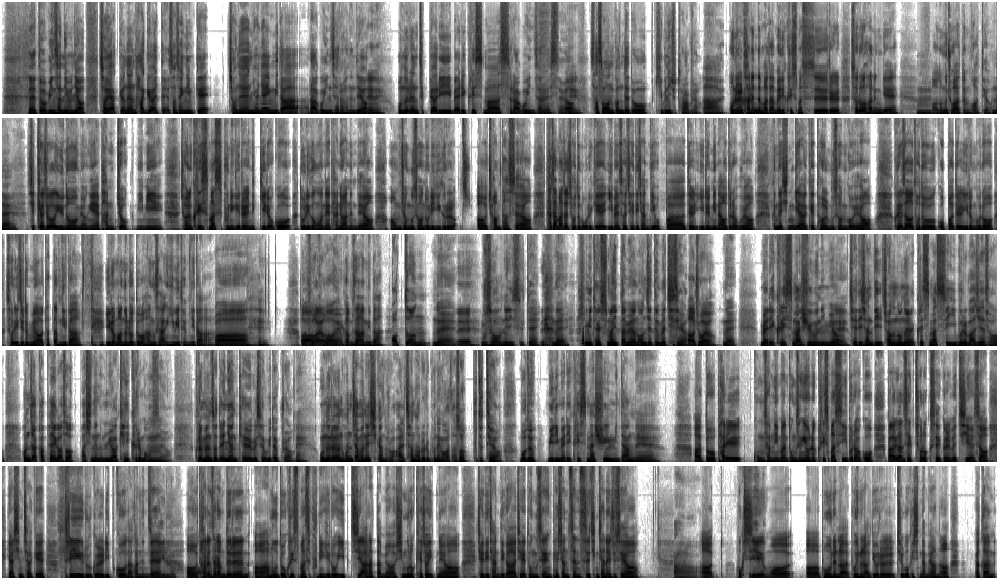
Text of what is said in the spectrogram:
네, 또 민서님은요. 저희 학교는 하교할 때 선생님께 저는 현야입니다 라고 인사를 하는데요. 네네. 오늘은 특별히 메리 크리스마스라고 인사를 했어요. 네. 사소한 건데도 기분이 좋더라고요. 아 오늘 가는 데마다 메리 크리스마스를 서로 하는 게 음. 어, 너무 좋았던 것 같아요. 네. 시켜줘 윤호 명의 반쪽님이 저는 크리스마스 분위기를 느끼려고 놀이공원에 다녀왔는데요. 어, 엄청 무서운 놀이기구를 어, 처음 탔어요. 타자마자 저도 모르게 입에서 제디 잔디 오빠들 이름이 나오더라고요. 근데 신기하게 덜 무서운 거예요. 그래서 더더욱 오빠들 이름으로 소리 지르며 탔답니다. 이름만으로도 항상 힘이 됩니다. 와 어, 아, 좋아요. 네, 감사합니다. 어떤 네, 네. 무서운 일이 있을 때 네, 힘이 될 수만 있다면 언제든 외치세요. 아 좋아요. 네. 메리 크리스마슈님이요. 네. 제디 잔디, 저는 오늘 크리스마스 이브를 맞이해서 혼자 카페에 가서 맛있는 음료와 케이크를 먹었어요. 그러면서 내년 계획을 세우기도 했고요. 네. 오늘은 혼자만의 시간으로 알찬 하루를 보낸 것 같아서 뿌듯해요. 모두 미리 메리 크리스마스입니다. 네. 아, 또 8103님은 동생이 오늘 크리스마스 이브라고 빨간색 초록색을 매치해서 야심차게 트리 룩을 입고 나갔는데 트리룩. 어, 다른 사람들은 어, 아무도 크리스마스 분위기로 입지 않았다며 시무룩해져 있네요. 재디 쟌디가 제 동생 패션 센스 칭찬해 주세요. 아, 어, 혹시 트리룩. 뭐 어, 보이는 라, 보이는 라디오를 틀고 계신다면 어, 약간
